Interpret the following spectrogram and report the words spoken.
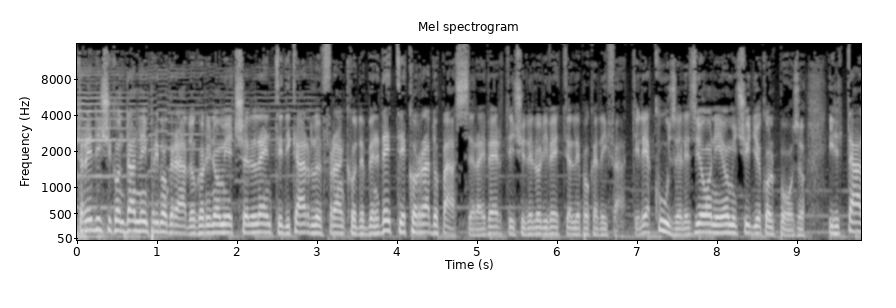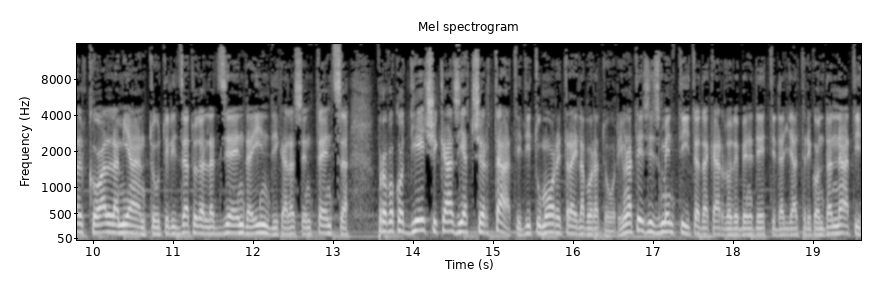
13 condanne in primo grado con i nomi eccellenti di Carlo e Franco De Benedetti e Corrado Passera ai vertici dell'Olivetti all'epoca dei fatti. Le accuse, lesioni e omicidio colposo. Il talco all'amianto utilizzato dall'azienda, indica la sentenza, provocò 10 casi accertati di tumore tra i lavoratori. Una tesi smentita da Carlo De Benedetti e dagli altri condannati,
